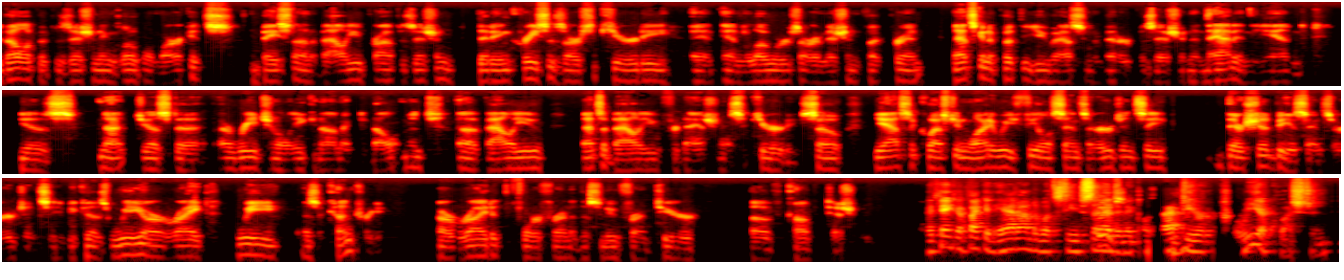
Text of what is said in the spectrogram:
develop a position in global markets based on a value proposition that increases our security and, and lowers our emission footprint. That's going to put the U.S. in a better position. And that, in the end, is not just a, a regional economic development uh, value. That's a value for national security. So you ask the question, why do we feel a sense of urgency? There should be a sense of urgency because we are right. We as a country are right at the forefront of this new frontier of competition. I think if I could add on to what Steve said, Please. and it goes back to your Korea question.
